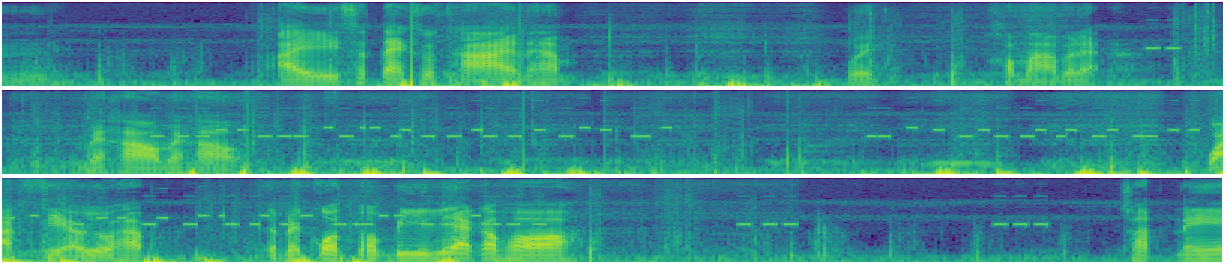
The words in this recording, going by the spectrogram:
นไอสแต็กสุดท้ายนะครับเว้ยเข้ามาไปะเนี่ยไม่เข้าไม่เข้า เสียวอยู่ครับจะไปกดตัวบีเรียกก็พอช็อตนี้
